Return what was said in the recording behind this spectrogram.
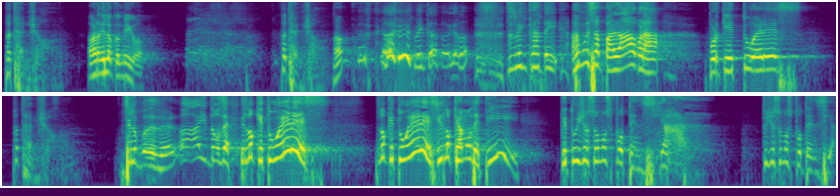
Potential. Ahora dilo conmigo. Potential, ¿no? me encanta, me encanta. Entonces me encanta y amo esa palabra porque tú eres potential. ¿Sí lo puedes ver? Ay, entonces, es lo que tú eres. Es lo que tú eres y es lo que amo de ti. Que tú y yo somos potencial. Tú y yo somos potencial.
